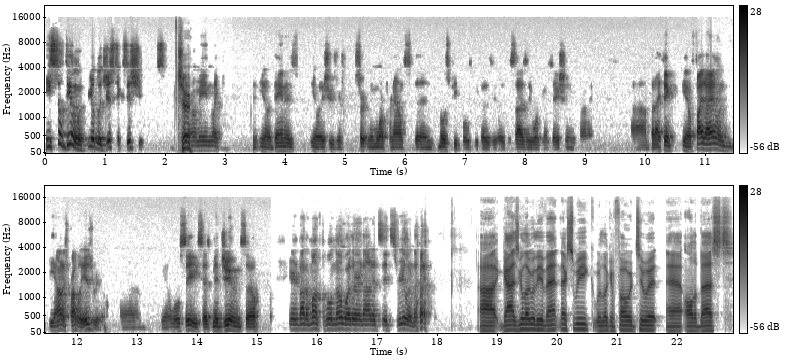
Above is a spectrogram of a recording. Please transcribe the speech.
he's still dealing with real logistics issues. Sure. You know I mean, like you know Dana's you know issues are certainly more pronounced than most people's because of the size of the organization he's running. Uh, but I think you know Fight Island, to be honest, probably is real. Um, you know, we'll see. He says mid June, so here in about a month, we'll know whether or not it's it's real or not. Uh, guys, good luck with the event next week. We're looking forward to it. Uh, all the best.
